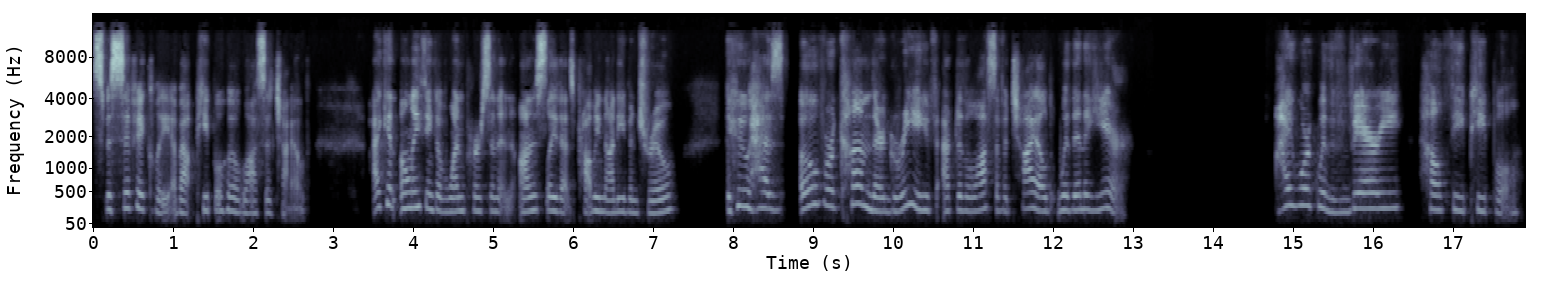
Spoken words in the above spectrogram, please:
specifically about people who have lost a child, I can only think of one person. And honestly, that's probably not even true who has overcome their grief after the loss of a child within a year. I work with very healthy people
